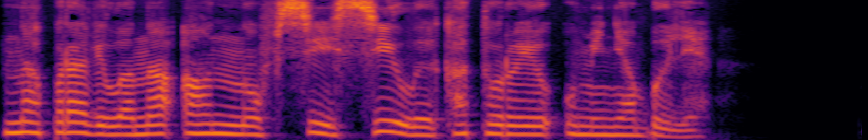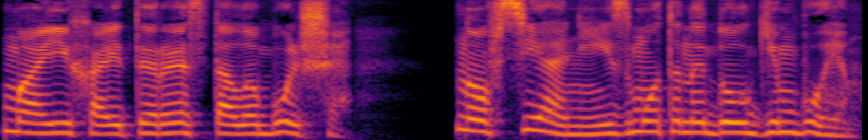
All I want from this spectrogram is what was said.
Направила на Анну все силы, которые у меня были. Моих Айтере стало больше, но все они измотаны долгим боем.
